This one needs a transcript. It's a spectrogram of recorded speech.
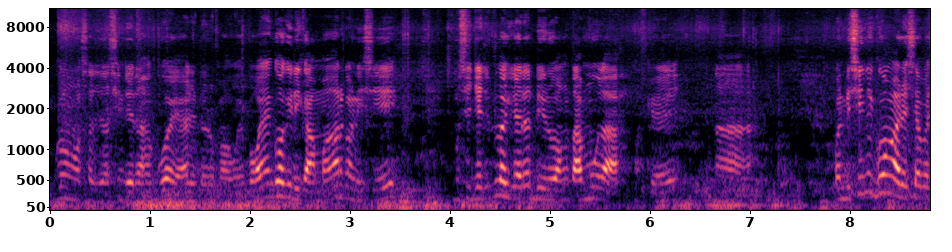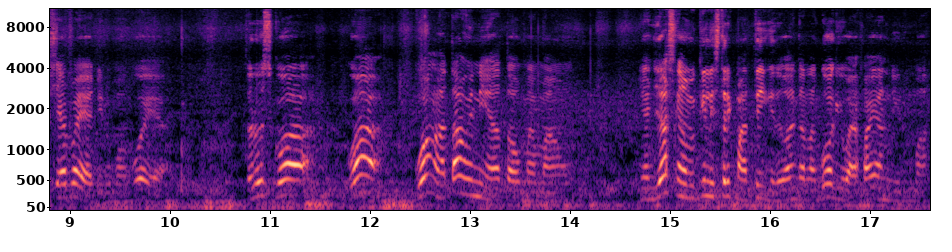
gue nggak usah jelasin daerah gue ya di rumah gue pokoknya gue lagi di kamar kondisi mesin jahit itu lagi ada di ruang tamu lah oke nah kondisi ini gue nggak ada siapa-siapa ya di rumah gue ya terus gue gue gue nggak tahu ini atau memang yang jelas nggak mungkin listrik mati gitu kan karena gue lagi wifi an di rumah.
